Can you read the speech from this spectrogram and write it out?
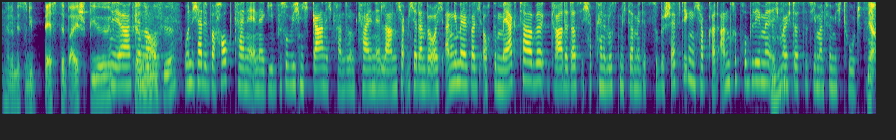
Ja, dann bist du die beste Beispielperson ja, genau. dafür. Und ich hatte überhaupt keine Energie, so wie ich mich gar nicht kannte und keinen Elan. Ich habe mich ja dann bei euch angemeldet, weil ich auch gemerkt habe, gerade das, ich habe keine Lust, mich damit jetzt zu beschäftigen. Ich habe gerade andere Probleme. Mhm. Ich möchte, dass das jemand für mich tut. Ja.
